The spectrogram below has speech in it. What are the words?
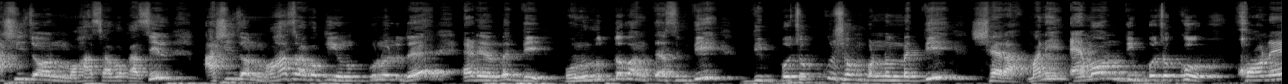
আশি জন মহাশ্রাবক আসিল আশি জন মহাশ্রাবক কি অনুগুণ হইলে মধ্যে অনুরুদ্ধ বানতে আসিল দি দিব্যচক্ষু সম্পন্ন মধ্যে সেরা। মানে এমন দিব্যচক্ষু, ক্ষণে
